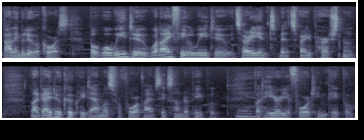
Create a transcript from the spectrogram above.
Ballymaloe, of course. But what we do, what I feel we do, it's very intimate. It's very personal. Like I do cookery demos for four, five, six hundred people, Yeah. but here you're 14 people.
